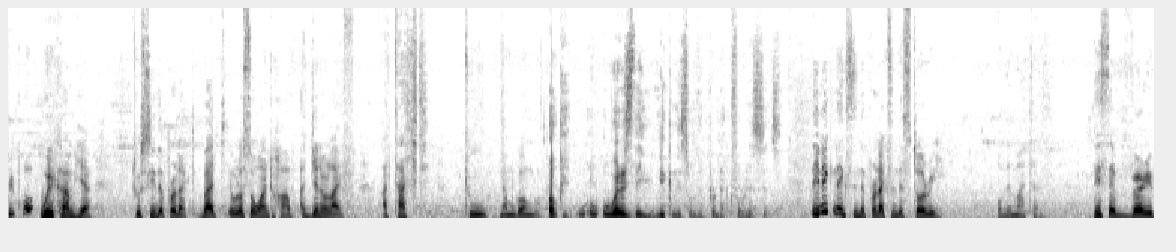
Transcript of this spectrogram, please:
people will come here to see the product, but they will also want to have a general life attached to Namgongo. Okay, where is the uniqueness of the product, for instance? The uniqueness in the products in the story of the martyrs. This is a very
